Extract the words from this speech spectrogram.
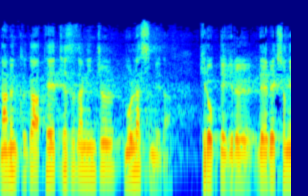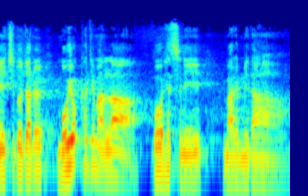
나는 그가 대제사장인 줄 몰랐습니다. 기록되기를 내 백성의 지도자를 모욕하지 말라고 했으니 말입니다.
